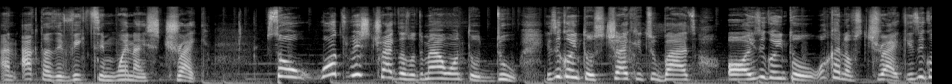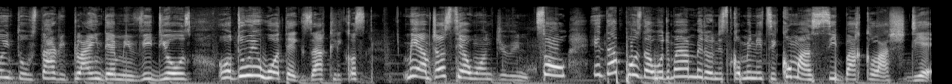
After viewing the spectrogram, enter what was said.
and act as a victim when I strike. So, what which strike does Wode Maya want to do? Is he going to strike YouTubers or is he going to what kind of strike? Is he going to start replying them in videos or doing what exactly? Because me, I'm just here wondering. So, in that post that Wode Maya made on his community, come and see backlash there.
